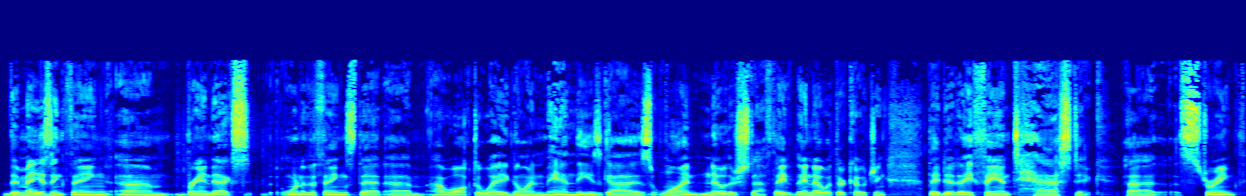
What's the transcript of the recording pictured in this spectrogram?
the amazing thing, um, Brand X, one of the things that um, I walked away going, man, these guys, one, know their stuff. They, they know what they're coaching. They did a fantastic uh, strength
